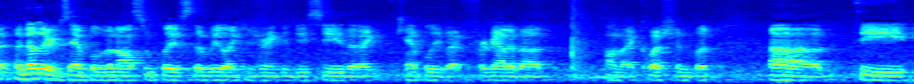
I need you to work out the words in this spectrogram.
Another example of an awesome place that we like to drink in DC that I can't believe I forgot about on that question, but uh, the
